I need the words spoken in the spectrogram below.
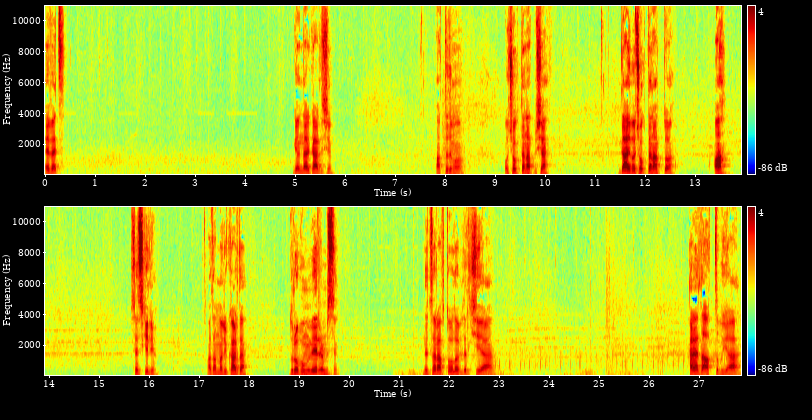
Evet. Gönder kardeşim. Attı değil mi o? O çoktan atmış ha. Galiba çoktan attı o. Ah! Ses geliyor. Adamlar yukarıda. Drop'umu verir misin? Ne tarafta olabilir ki ya? Herhalde attı bu ya.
